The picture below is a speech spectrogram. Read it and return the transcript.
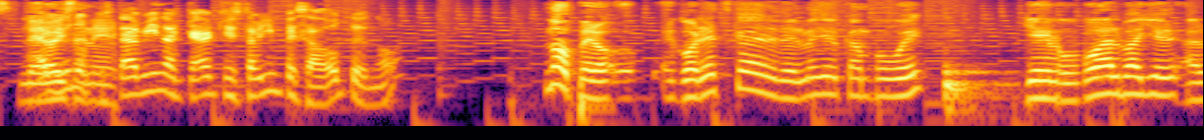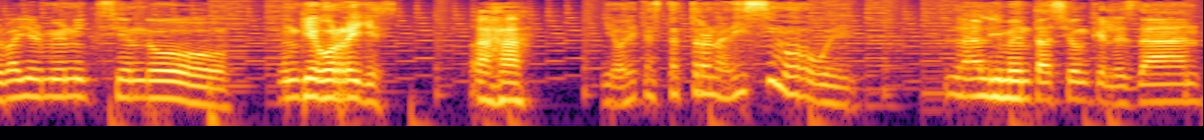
Leroy Sané. está bien acá, que está bien pesadote, ¿no? No, pero eh, Goretzka del medio campo, güey, llegó al Bayern, al Bayern Múnich siendo un Diego Reyes. Ajá. Y ahorita está tronadísimo, güey. La alimentación que les dan,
